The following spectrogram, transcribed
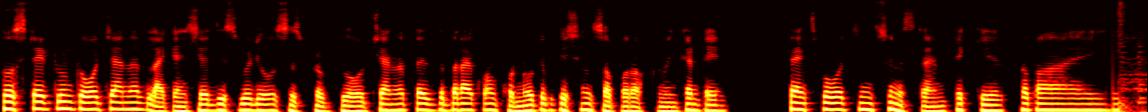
So stay tuned to our channel, like and share this video, subscribe to our channel, press the bell icon for notifications of our upcoming content. Thanks for watching, see you next time, take care, bye bye.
